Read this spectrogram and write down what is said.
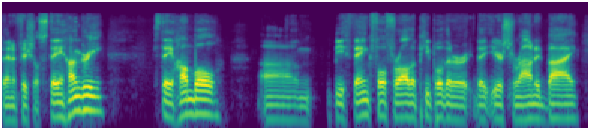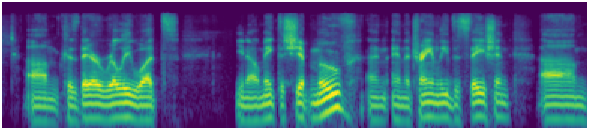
beneficial. Stay hungry, stay humble, um, be thankful for all the people that are that you're surrounded by, because um, they're really what you know make the ship move and and the train leave the station. Um,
